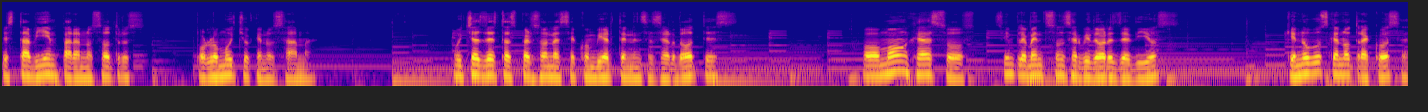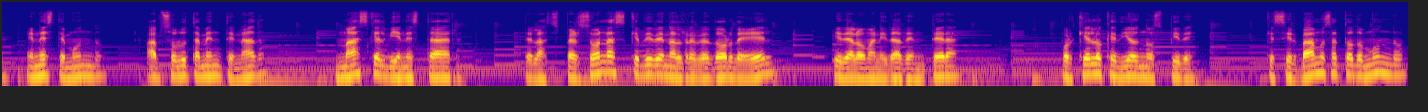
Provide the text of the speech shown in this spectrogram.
está bien para nosotros por lo mucho que nos ama. Muchas de estas personas se convierten en sacerdotes o monjas o simplemente son servidores de Dios que no buscan otra cosa en este mundo, absolutamente nada, más que el bienestar de las personas que viven alrededor de Él y de la humanidad entera, porque es lo que Dios nos pide, que sirvamos a todo mundo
